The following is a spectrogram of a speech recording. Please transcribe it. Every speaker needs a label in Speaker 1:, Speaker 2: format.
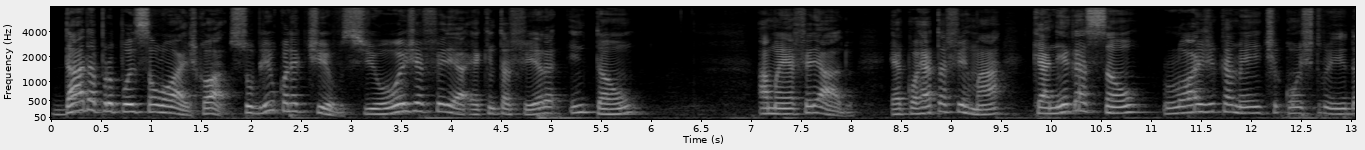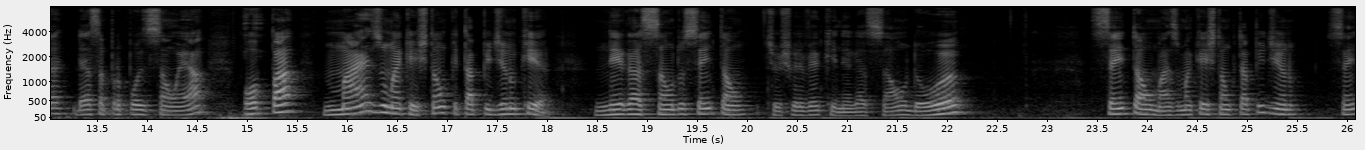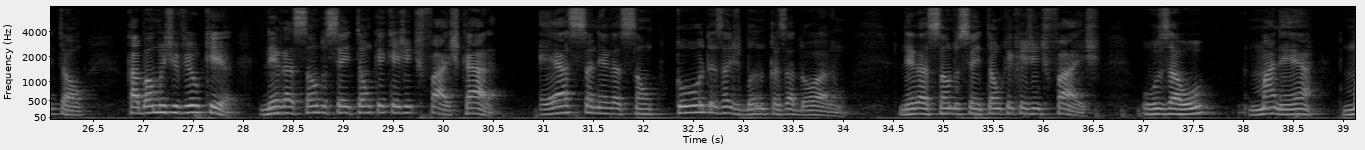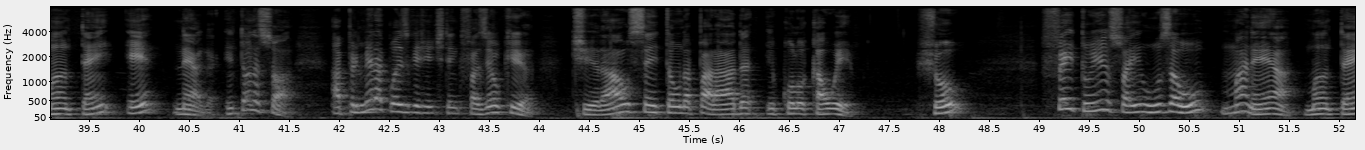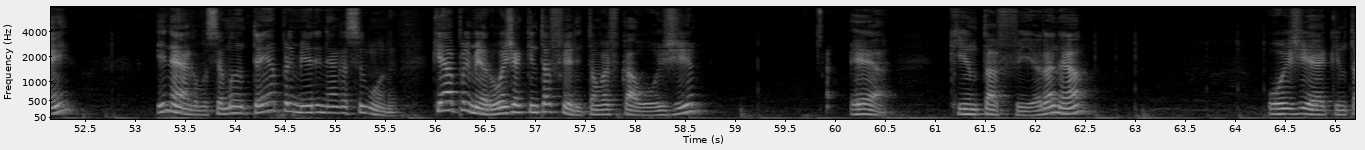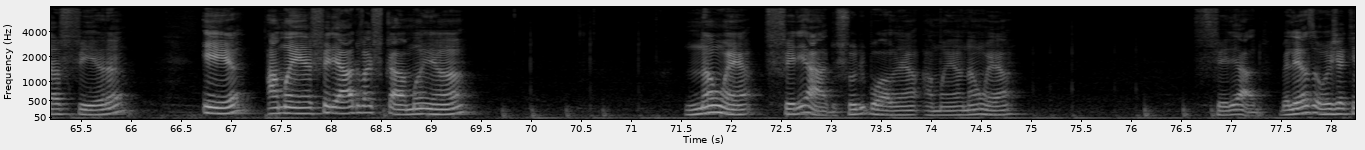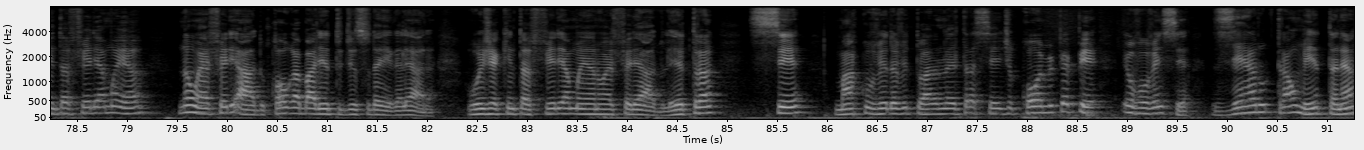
Speaker 1: Dada a proposição lógica, ó, sublinho conectivo. Se hoje é, feriado, é quinta-feira, então amanhã é feriado. É correto afirmar que a negação logicamente construída dessa proposição é, opa, mais uma questão que está pedindo o quê? Negação do então. Deixa eu escrever aqui, negação do então. Mais uma questão que está pedindo, então. Acabamos de ver o quê? Negação do então, o que, que a gente faz? Cara, essa negação todas as bancas adoram. Negação do então, o que, que a gente faz? Usa o mané, mantém e nega. Então, olha só, a primeira coisa que a gente tem que fazer é o quê? Tirar o centão da parada e colocar o e. Show? Feito isso, aí usa o mané, mantém e nega. Você mantém a primeira e nega a segunda. Quem é a primeira? Hoje é quinta-feira, então vai ficar hoje é quinta-feira, né? Hoje é quinta-feira e amanhã é feriado, vai ficar amanhã não é feriado. Show de bola, né? Amanhã não é feriado. Beleza? Hoje é quinta-feira e amanhã não é feriado. Qual o gabarito disso daí, galera? Hoje é quinta-feira e amanhã não é feriado. Letra C. Marco V da vitória na letra C de como MPP. Eu vou vencer. Zero traumeta, né?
